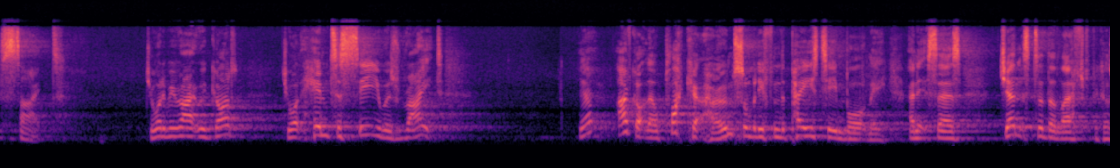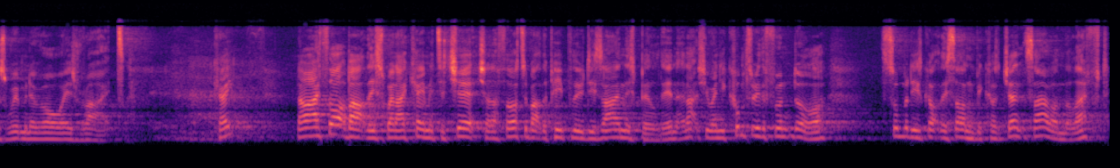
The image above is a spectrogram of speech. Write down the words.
sight. Do you want to be right with God? Do you want Him to see you as right? Yeah, I've got a little plaque at home. Somebody from the Pays team bought me, and it says, Gents to the left because women are always right. Okay? Now, I thought about this when I came into church, and I thought about the people who designed this building. And actually, when you come through the front door, somebody's got this on because gents are on the left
